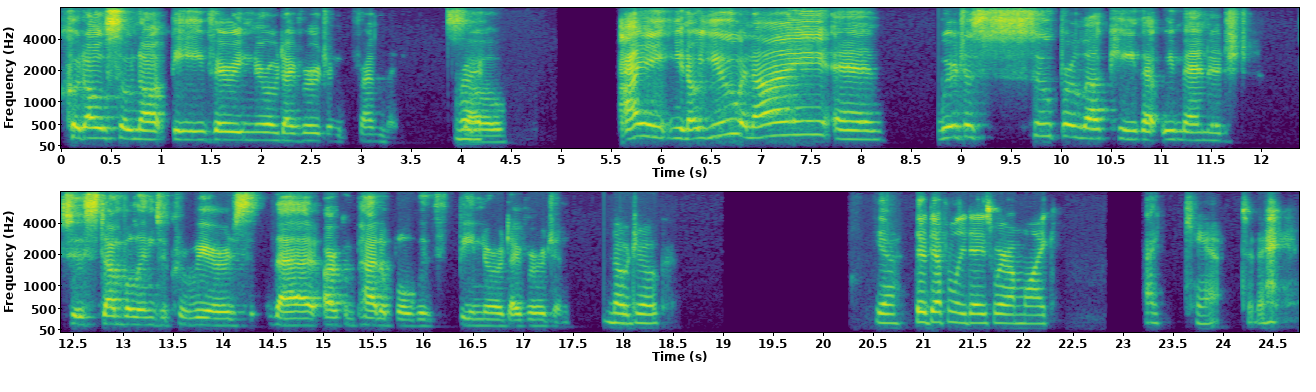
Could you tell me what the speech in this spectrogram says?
could also not be very neurodivergent friendly. So right. I, you know, you and I, and we're just super lucky that we managed to stumble into careers that are compatible with being neurodivergent. No joke. Yeah, there are definitely days where I'm like, I can't today.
